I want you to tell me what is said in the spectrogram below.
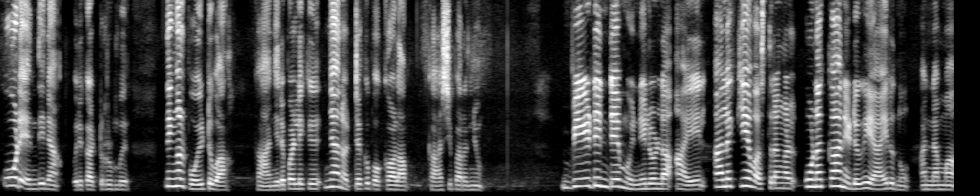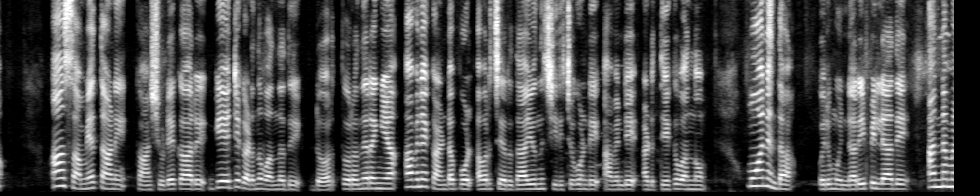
കൂടെ എന്തിനാ ഒരു കട്ടുറുമ്പ്? നിങ്ങൾ പോയിട്ട് വാ. കാഞ്ഞിരപ്പള്ളിക്ക് ഞാൻ ഒറ്റയ്ക്ക് പൊക്കോളാം കാശി പറഞ്ഞു. വീടിന്റെ മുന്നിലുള്ള അയൽ അലക്കിയ വസ്ത്രങ്ങൾ ഉണക്കാനിടുകയായിരുന്നു അന്നമ്മ. ആ സമയത്താണ് കാശിയുടെ കാറ് ഗേറ്റ് കടന്നു വന്നത്. ഡോർ തുറന്നിറങ്ങിയ അവനെ കണ്ടപ്പോൾ അവർ ചെറുതായൊന്ന് ചിരിച്ചുകൊണ്ട് അവന്റെ അടുത്തേക്ക് വന്നു. മോനെന്താ? ഒരു മുന്നറിയിപ്പില്ലാതെ അന്നമ്മ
